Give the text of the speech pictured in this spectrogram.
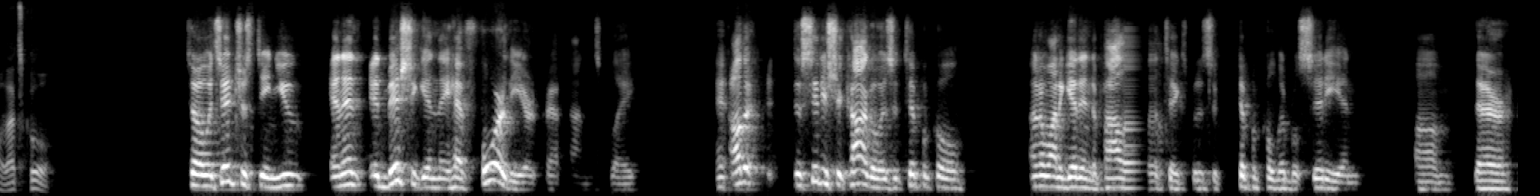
Oh, that's cool. So it's interesting. You and then in Michigan they have four of the aircraft on display. And other the city of Chicago is a typical. I don't want to get into politics, but it's a typical liberal city, and um, they're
